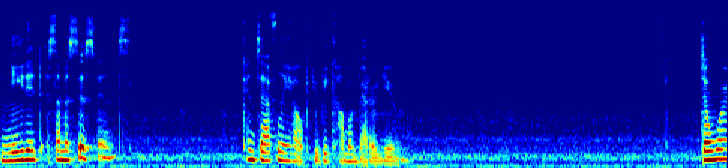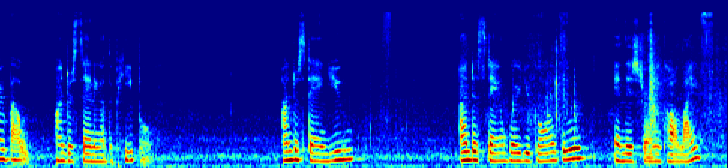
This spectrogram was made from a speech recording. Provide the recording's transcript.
needed some assistance can definitely help you become a better you. Don't worry about understanding other people. Understand you. Understand where you're going through in this journey called life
